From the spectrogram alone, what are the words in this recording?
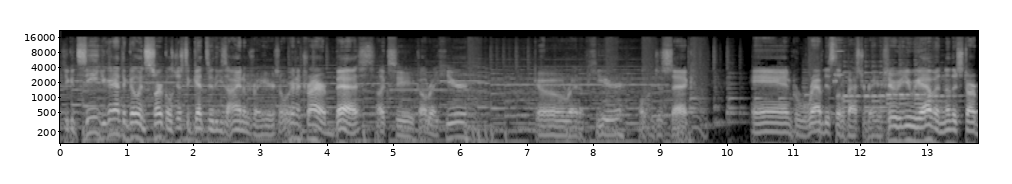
As you can see, you're gonna have to go in circles just to get to these items right here. So we're gonna try our best. Let's see, go right here, go right up here. Hold on just a sec. And grab this little bastard right here. So here we have another star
